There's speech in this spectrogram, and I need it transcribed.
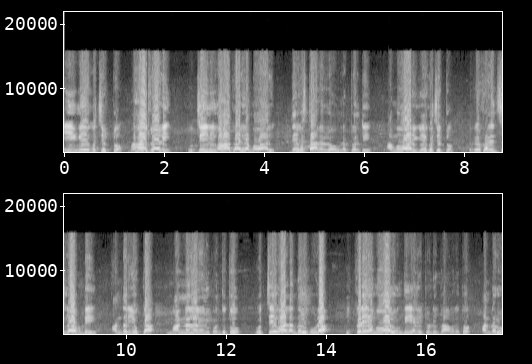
ఈ వేగ చెట్టు మహాకాళి ఉజ్జయిని మహాకాళి అమ్మవారి దేవస్థానంలో ఉన్నటువంటి అమ్మవారి వేగ చెట్టు రెఫరెన్స్గా ఉండి అందరి యొక్క మన్ననలను పొందుతూ వచ్చే వాళ్ళందరూ కూడా ఇక్కడే అమ్మవారు ఉంది అనేటువంటి భావనతో అందరూ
